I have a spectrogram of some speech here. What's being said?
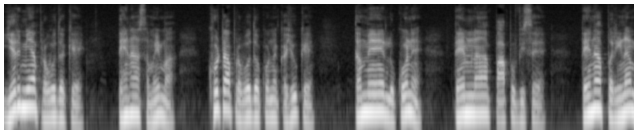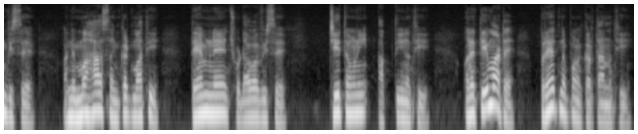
યર્મિયા પ્રબોધકે તેના સમયમાં ખોટા પ્રબોધકોને કહ્યું કે, તમે લોકોને તેમના પાપ વિશે, તેના પરિણામ વિશે અને મહાસંકટમાંથી તેમને છોડાવવા વિશે ચેતવણી આપતી નથી અને તે માટે પ્રયત્ન પણ કરતા નથી.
